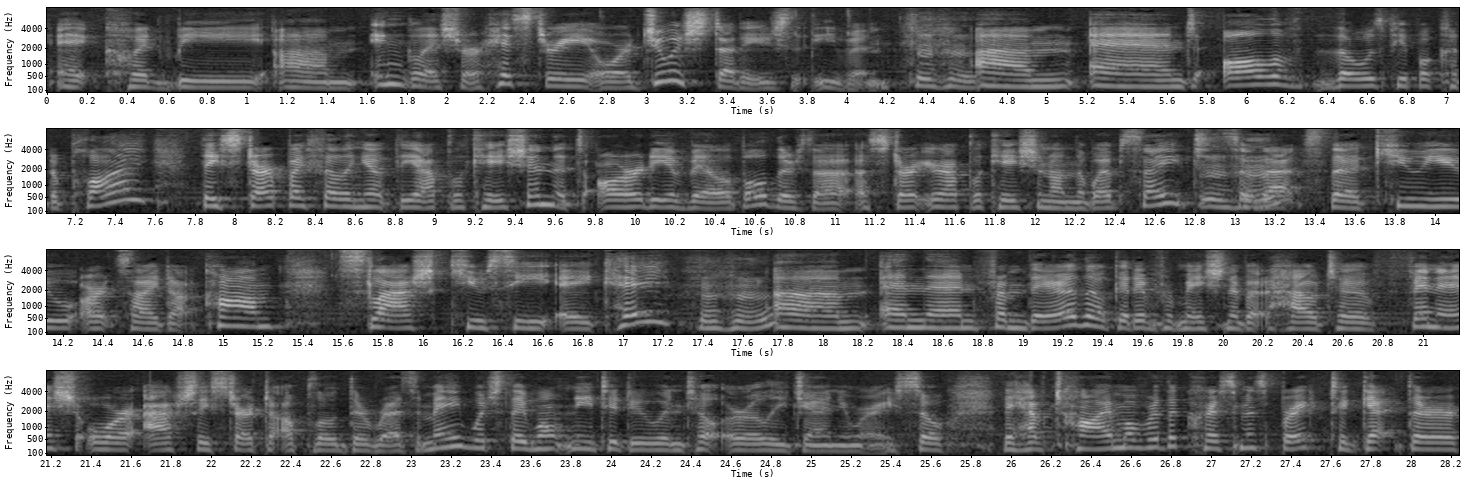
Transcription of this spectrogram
it could be um, English or history or Jewish studies, even. Um, and all of those people could apply. They start by filling out the application that's already available. There's a, a start your application on the website. So that's the quartsci.com slash QCAK. Um, and then from there, they'll get information about how to finish or actually start to upload their resume, which they won't need to do until early January. So they have time over the Christmas break to get their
